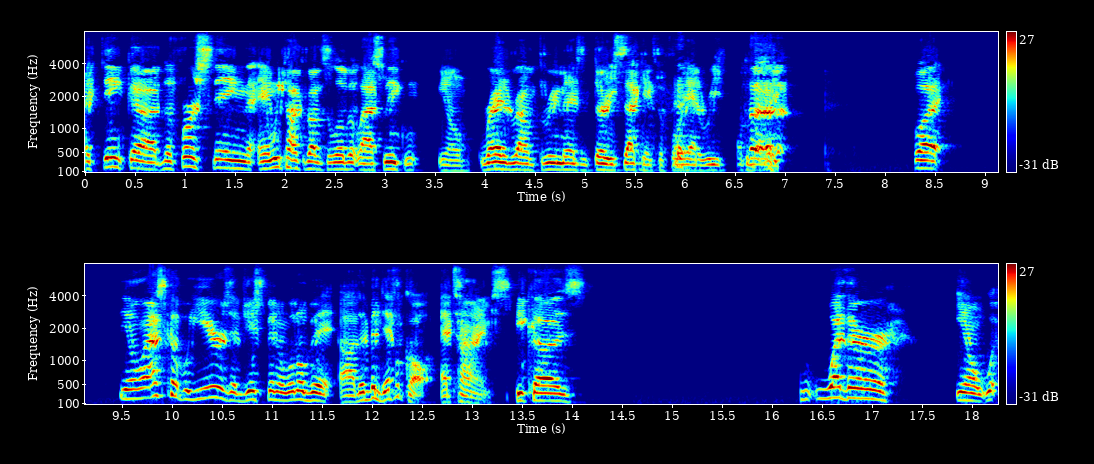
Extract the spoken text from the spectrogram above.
I think uh, the first thing, that, and we talked about this a little bit last week. You know, right at around three minutes and thirty seconds before we had to reach. but you know, the last couple years have just been a little bit. Uh, they've been difficult at times because whether you know,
